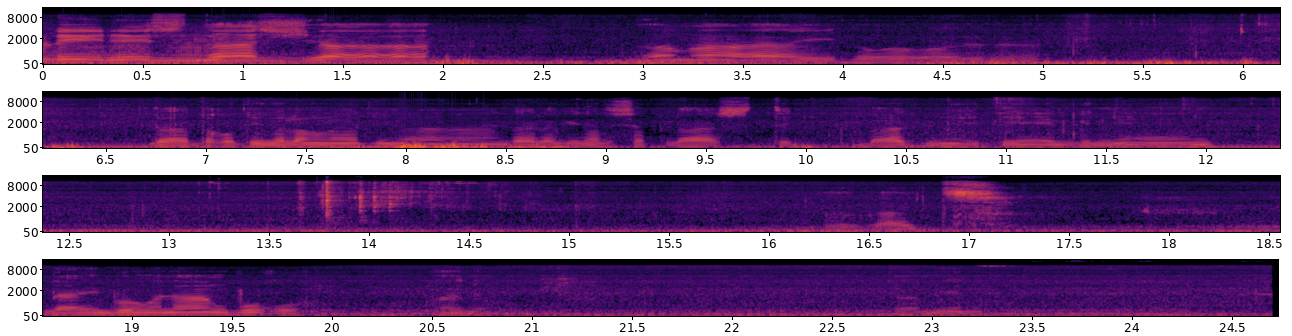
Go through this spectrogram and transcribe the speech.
Malinis na siya mga idol. Dadakutin na lang natin yan. Lalagyan natin sa plastic bag na itim, ganyan. Alright. Daming bunga ng buko. Ano? Dami yan.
